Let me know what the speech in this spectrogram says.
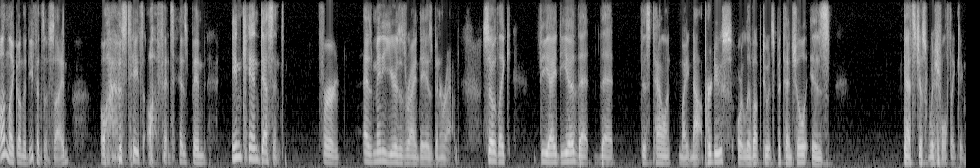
Unlike on the defensive side, Ohio State's offense has been incandescent for as many years as Ryan Day has been around. So like the idea that that this talent might not produce or live up to its potential is that's just wishful thinking.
